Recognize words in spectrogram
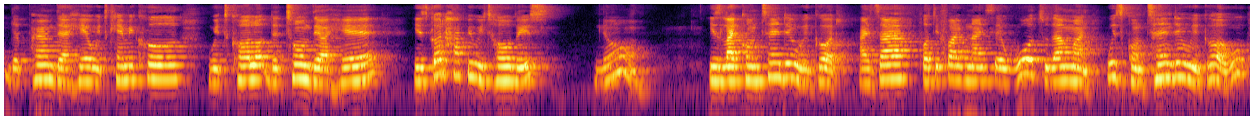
they perm their hair with chemical, with color, they tone their hair. Is God happy with all this? No. It's like contending with God. Isaiah 45 9 said, Woe to that man who is contending with God, who,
